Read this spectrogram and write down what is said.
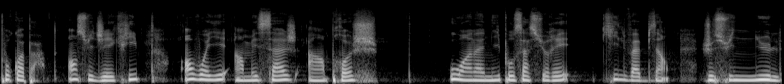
pourquoi pas Ensuite, j'ai écrit envoyer un message à un proche ou un ami pour s'assurer qu'il va bien. Je suis nulle,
